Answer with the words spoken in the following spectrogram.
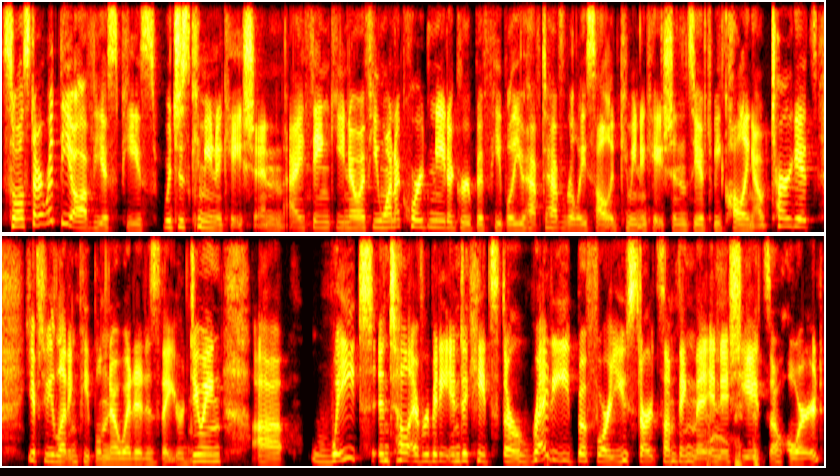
So I'll start with the obvious piece, which is communication. I think, you know, if you want to coordinate a group of people, you have to have really solid communications. You have to be calling out targets. You have to be letting people know what it is that you're doing. Uh, wait until everybody indicates they're ready before you start something that initiates a horde.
